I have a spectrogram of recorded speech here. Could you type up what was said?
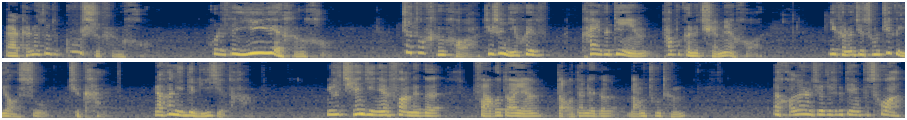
哎，可能它的故事很好，或者是音乐很好，这都很好啊。就是你会看一个电影，它不可能全面好啊，你可能就从这个要素去看，然后你得理解它。你说前几年放那个法国导演导的那个《狼图腾》，哎，好多人觉得这个电影不错啊，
